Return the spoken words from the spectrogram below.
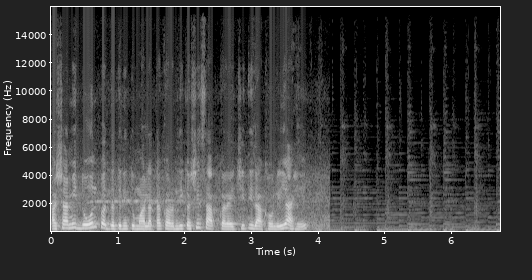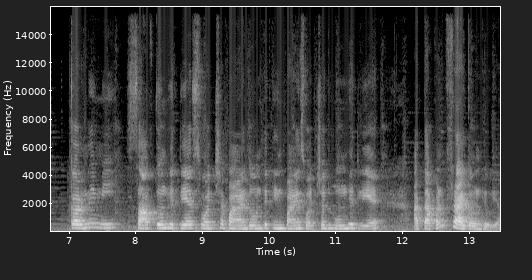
अशा मी दोन पद्धतीने तुम्हाला आता करंदी कशी साफ करायची ती दाखवली आहे. करंदी मी साफ करून घेतली आहे. स्वच्छ पाण्याने दोन ते तीन पाणी स्वच्छ धुवून घेतली आहे. आता आपण फ्राय करून घेऊया.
